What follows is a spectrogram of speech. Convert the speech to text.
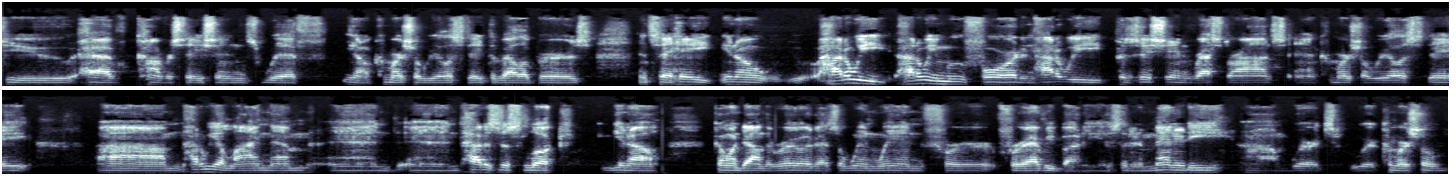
to have conversations with, you know, commercial real estate developers and say, hey, you know, how do we how do we move forward and how do we position restaurants and commercial real estate? Um, how do we align them and and how does this look, you know, going down the road as a win-win for for everybody? Is it an amenity um, where it's where commercial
